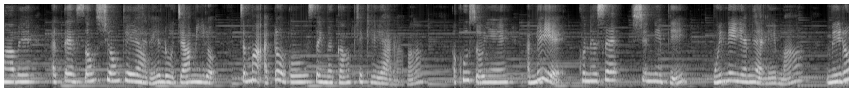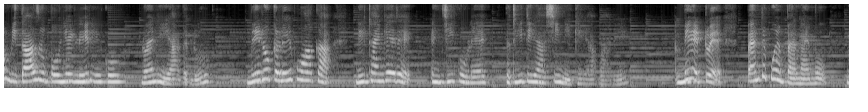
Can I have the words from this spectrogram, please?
မှာပဲအသက်ဆုံးရှုံးခဲ့ရတယ်လို့ကြားမိတော့ကျမအတော့ကိုစိတ်မကောင်းဖြစ်ခဲ့ရတာပါအခုဆိုရင် အမေရဲ့88နှစ်ပြည့်မွေးနေ့ရက်မြတ်လေးမှာ မေတို့မိသားစုပုံရိပ်လေးတွေကိုလွမ်းနေရတယ်လို့မေတို့ကလေးဘွားကနေထိုင်ခဲ့တဲ့အင်ကြီးကိုလည်းတတိတရားရှိနေခဲ့ရပါတယ်အမေအတွက်ပန်းတပွင့်ပန်နိုင်မှုမ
